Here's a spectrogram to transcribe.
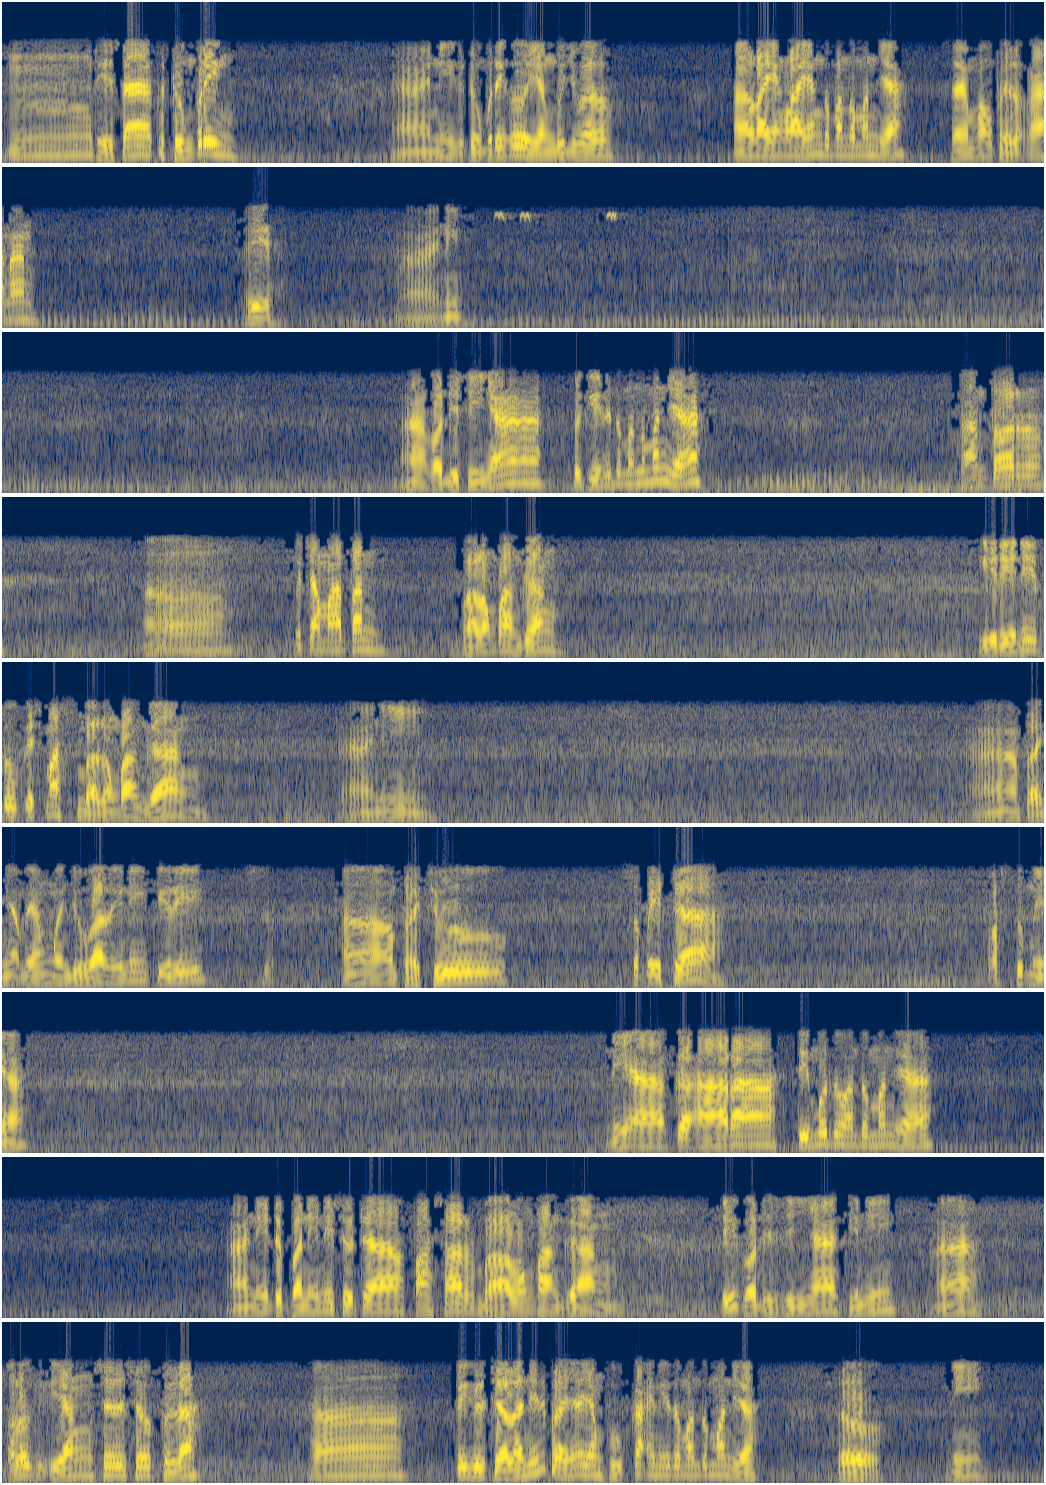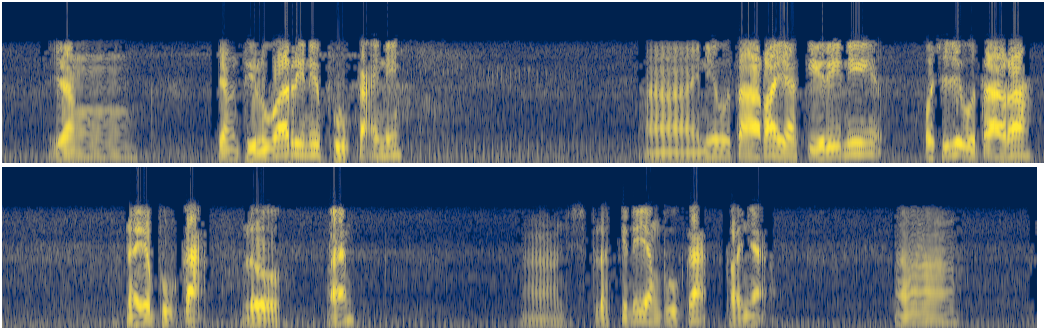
hmm, desa Kedungpring. Nah ini Kedungpring. Oh yang menjual uh, layang-layang teman-teman ya. Saya mau belok kanan. Eh. Nah ini Nah kondisinya begini teman-teman ya. Kantor eh, Kecamatan Balong Panggang. Kiri ini Puskesmas Balong Panggang. Nah ini. Nah banyak yang menjual ini kiri eh, Baju Sepeda. Kostum ya Ini uh, ke arah timur teman-teman ya. Nah ini depan ini sudah pasar Balong Panggang. Jadi kondisinya gini. Nah kalau yang sebelah uh, pinggir jalan ini banyak yang buka ini teman-teman ya. Tuh, ini yang yang di luar ini buka ini. Nah ini utara ya, kiri ini posisi utara. Nah ya buka, loh kan? Nah, di sebelah kiri yang buka banyak. Uh,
